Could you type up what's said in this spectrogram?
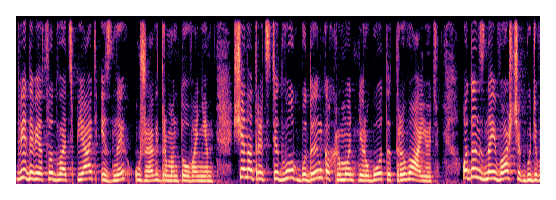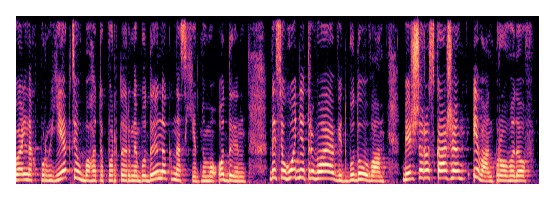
2925 із них уже відремонтовані. Ще на 32 будинках ремонтні роботи тривають. Один з найважчих будівельних проєктів багатоквартирний будинок на східному 1, де сьогодні триває відбудова. Більше розкаже Іван Проводов.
